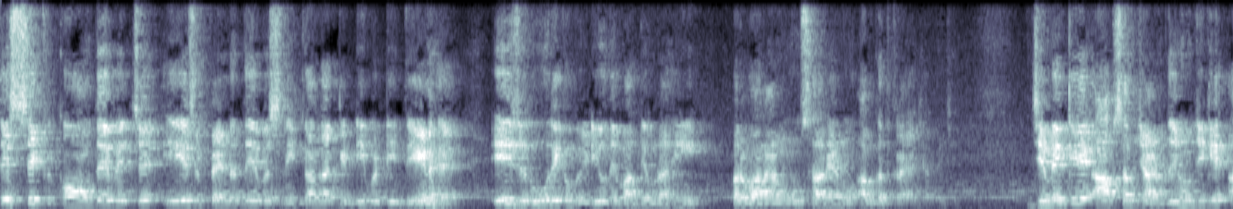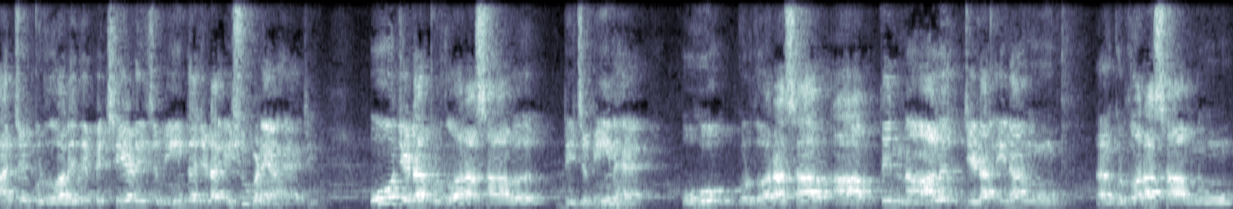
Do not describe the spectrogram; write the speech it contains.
ਤੇ ਸਿੱਖ ਕੌਮ ਦੇ ਵਿੱਚ ਇਸ ਪਿੰਡ ਦੇ ਵਸਨੀਕਾਂ ਦਾ ਕਿੰਨੀ ਵੱਡੀ ਦੇਣ ਹੈ, ਇਹ ਜ਼ਰੂਰ ਇੱਕ ਵੀਡੀਓ ਦੇ ਮਾਧਿਅਮ ਰਾਹੀਂ ਪਰਿਵਾਰਾਂ ਨੂੰ, ਸਾਰਿਆਂ ਨੂੰ ਅਵਗਤ ਕਰਾਇਆ ਜਾਵੇ ਜੀ। ਜਿਵੇਂ ਕਿ ਆਪ ਸਭ ਜਾਣਦੇ ਹੋ ਜੀ ਕਿ ਅੱਜ ਗੁਰਦੁਆਰੇ ਦੇ ਪਿੱਛੇ ਵਾਲੀ ਜ਼ਮੀਨ ਦਾ ਜਿਹੜਾ ਇਸ਼ੂ ਬਣਿਆ ਹੋਇਆ ਜੀ, ਉਹ ਜਿਹੜਾ ਗੁਰਦੁਆਰਾ ਸਾਹਿਬ ਦੀ ਜ਼ਮੀਨ ਹੈ, ਉਹ ਗੁਰਦੁਆਰਾ ਸਾਹਿਬ ਆਪ ਤੇ ਨਾਲ ਜਿਹੜਾ ਇਹਨਾਂ ਨੂੰ ਗੁਰਦੁਆਰਾ ਸਾਹਿਬ ਨੂੰ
